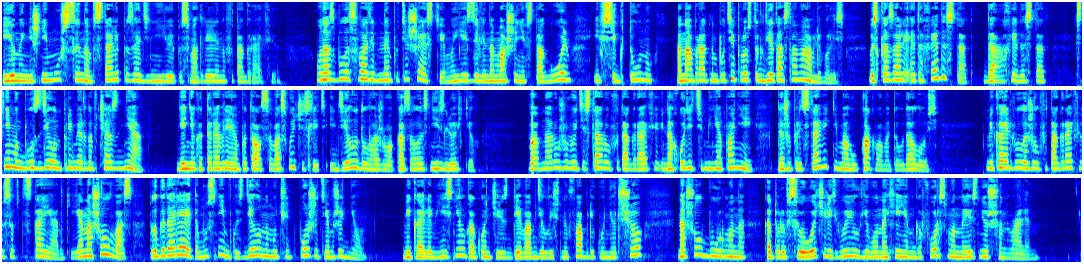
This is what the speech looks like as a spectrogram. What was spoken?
Ее нынешний муж с сыном встали позади нее и посмотрели на фотографию. У нас было свадебное путешествие. Мы ездили на машине в Стокгольм и в Сигтуну, а на обратном пути просто где-то останавливались. Вы сказали, это Хедестад? Да, Хедестад. Снимок был сделан примерно в час дня. Я некоторое время пытался вас вычислить, и дело, доложу, оказалось не из легких. Вы обнаруживаете старую фотографию и находите меня по ней. Даже представить не могу, как вам это удалось. Микаэль выложил фотографию с автостоянки. Я нашел вас благодаря этому снимку, сделанному чуть позже тем же днем. Микаэль объяснил, как он через древообделочную фабрику Нюршо нашел Бурмана, который в свою очередь вывел его на Хеннинга Форсмана из Нюршенвален.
